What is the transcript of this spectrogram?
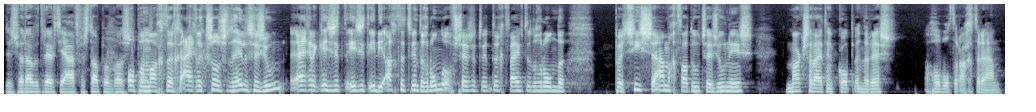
Dus wat dat betreft, ja, Verstappen was... was oppermachtig. Eigenlijk zoals het hele seizoen. Eigenlijk is het, is het in die 28 ronden of 26, 25 ronden precies samengevat hoe het seizoen is. Max rijdt een kop en de rest hobbelt erachteraan.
